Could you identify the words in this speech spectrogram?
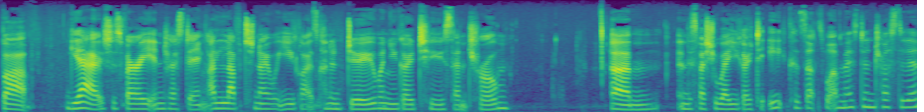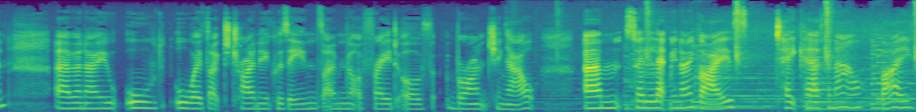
But yeah, it's just very interesting. I love to know what you guys kind of do when you go to Central. um, and especially where you go to eat because that's what I'm most interested in. Um, and I all always like to try new cuisines. I'm not afraid of branching out. Um, so let me know, guys. Take care for now. Bye.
